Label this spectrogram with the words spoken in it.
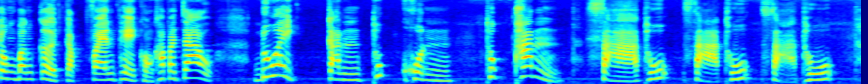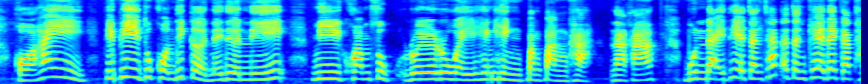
จงบังเกิดกับแฟนเพจของข้าพเจ้า ด้วยกันทุกคนทุกท่านสาธุ สาธุ สาธุ ขอให้พี่ ๆ ทุกคนที่เกิดในเดือนนี้ มีความสุข รวย ๆ เฮง ๆ ปัง ๆ ค่ะนะคะ บุญใดที่อาจารย์ชัดอาจารย์แค่ได้กระท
